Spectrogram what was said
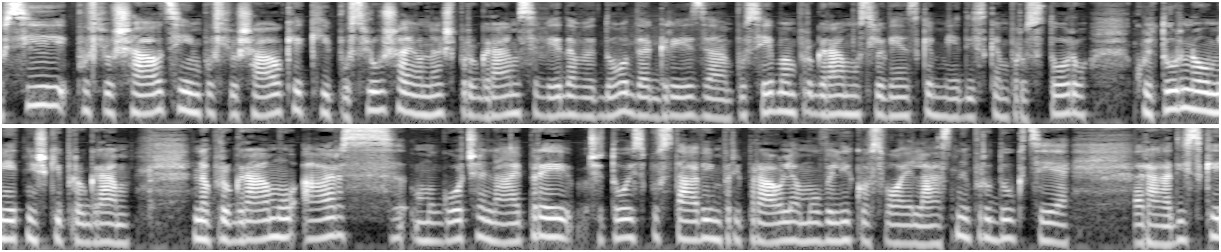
vsi poslušalci in poslušalke, ki poslušajo naš program, seveda vedo, da gre za poseben program v slovenskem medijskem prostoru, kulturno-umetniški program. Na programu Ars mogoče najprej, če to izpostavim, pripravljamo veliko svoje lastne produkcije, radijske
